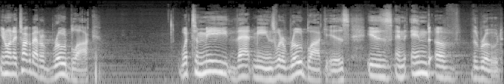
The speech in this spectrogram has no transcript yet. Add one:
You know, when I talk about a roadblock, what to me that means, what a roadblock is, is an end of the road.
